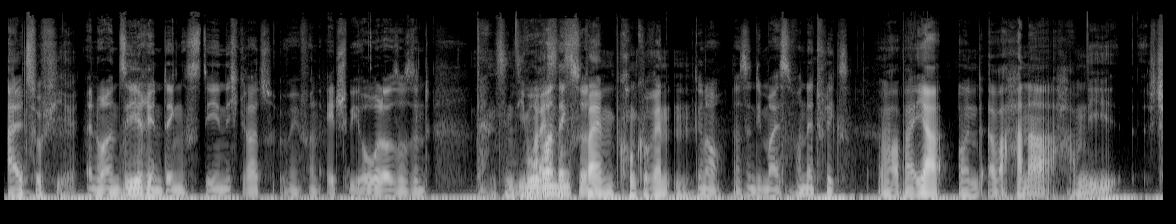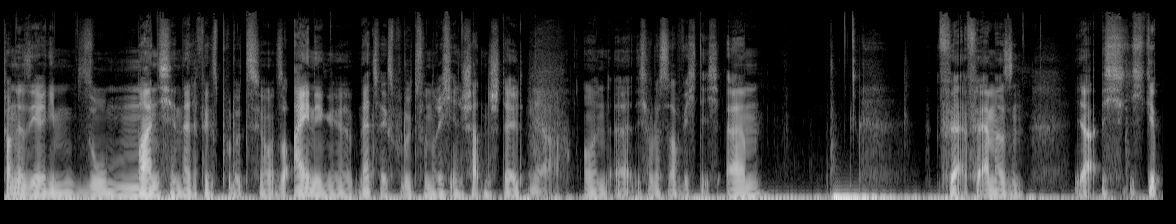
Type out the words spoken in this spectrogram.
allzu viel. Wenn du an Serien denkst, die nicht gerade irgendwie von HBO oder so sind, Dann sind die Woran meistens beim Konkurrenten. genau, dann sind die meisten von Netflix. Aber, ja, und aber Hannah haben die schon eine Serie, die so manche Netflix-Produktionen, so einige Netflix-Produktionen richtig in den Schatten stellt. Ja. Und äh, ich glaube, das ist auch wichtig. Ähm, für, für Amazon. Ja, ich, ich gebe,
